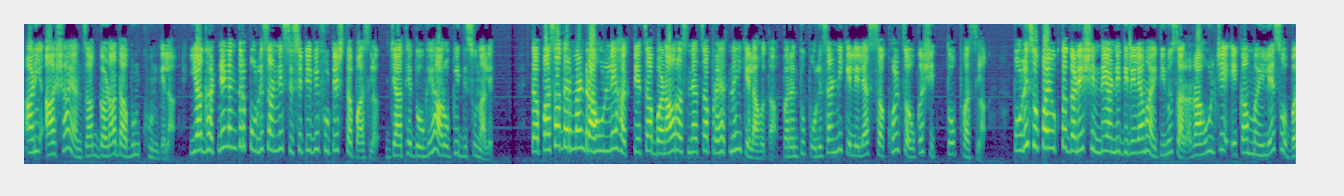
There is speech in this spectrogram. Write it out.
आणि आशा यांचा गळा दाबून खून केला. या घटनेनंतर पोलिसांनी सीसीटीव्ही फुटेज तपासलं ज्यात हे दोघे आरोपी दिसून आलेत. तपासादरम्यान राहुलने हत्येचा बनाव रचण्याचा प्रयत्नही केला होता परंतु पोलिसांनी केलेल्या सखोल चौकशीत तो फसला. पोलीस उपायुक्त गणेश शिंदे यांनी दिलेल्या माहितीनुसार राहुलचे एका महिलेसोबत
